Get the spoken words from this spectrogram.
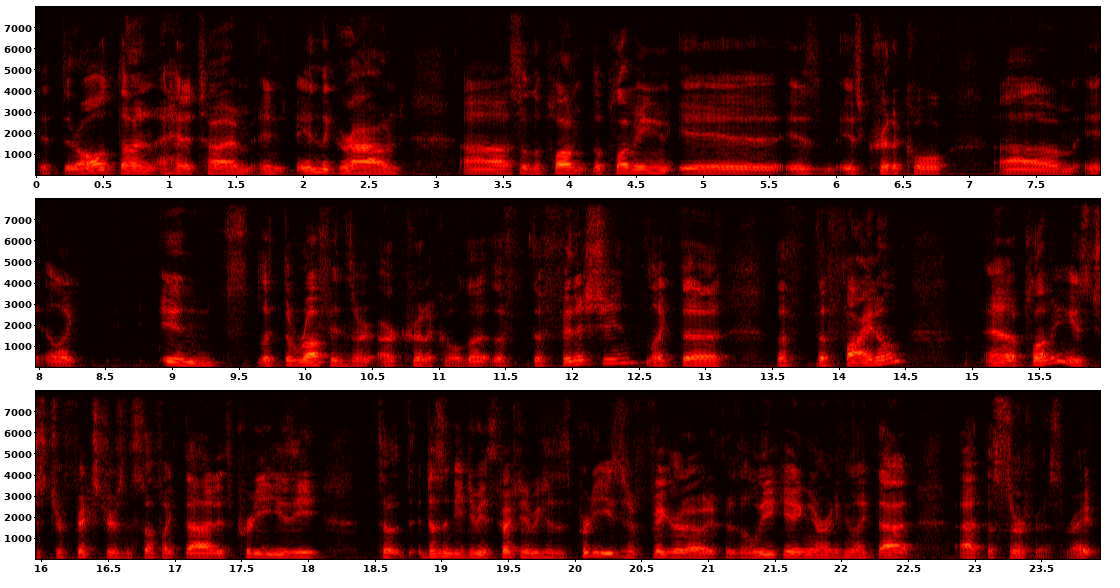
it, they're all done ahead of time in, in the ground. Uh, so the plumb the plumbing is is, is critical. Um, it, like in like the rough-ins are, are critical. The, the the finishing like the the the final uh, plumbing is just your fixtures and stuff like that. It's pretty easy. To, it doesn't need to be inspected because it's pretty easy to figure it out if there's a leaking or anything like that at the surface, right?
